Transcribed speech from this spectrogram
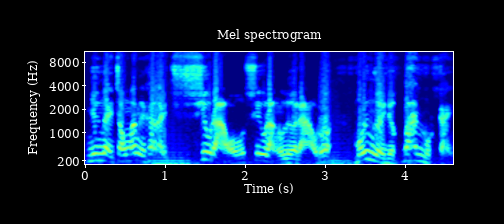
nhưng lại trong mắt người khác lại siêu đảo siêu đẳng lừa đảo đó mỗi người được ban một cảnh.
